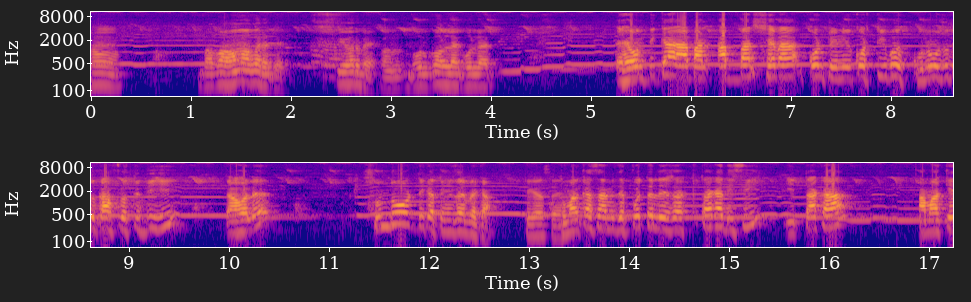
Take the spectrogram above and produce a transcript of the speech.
হুম। বাবা ক্ষমা করে দে। কি করবে এখন? ভুল করলে ভুলের। এখন থেকে আবার আব্বার সেবা কন্টিনিউ করতে হইব কোনো যদি গাফলতি দিই তাহলে সুন্দর টিকা তুমি যাবে কা ঠিক আছে। তোমার কাছে আমি যে পঁয়তাল্লিশ লাখ টাকা দিছি এই টাকা আমাকে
